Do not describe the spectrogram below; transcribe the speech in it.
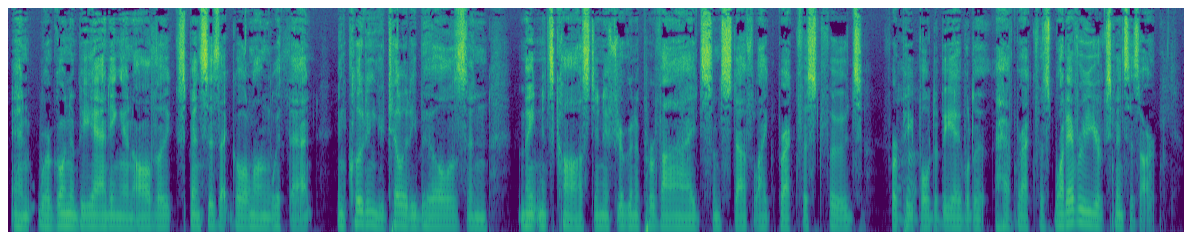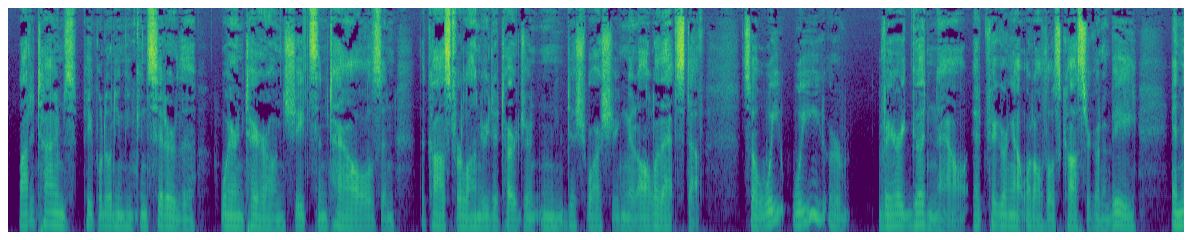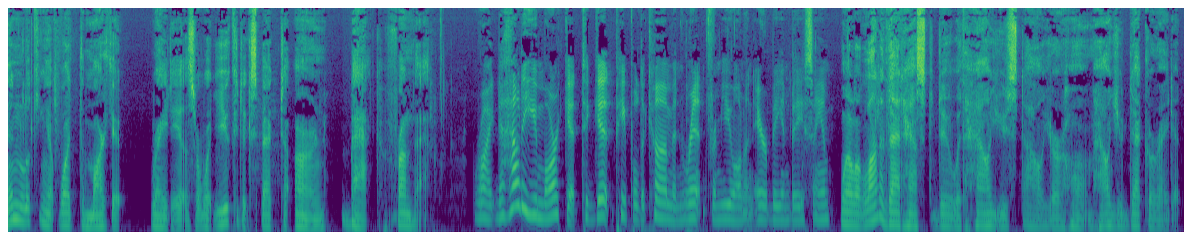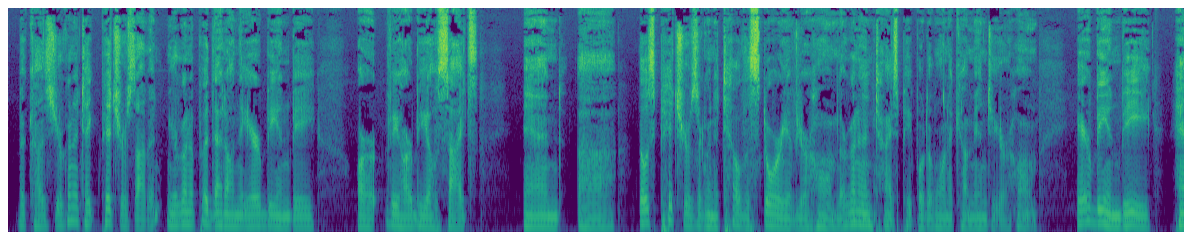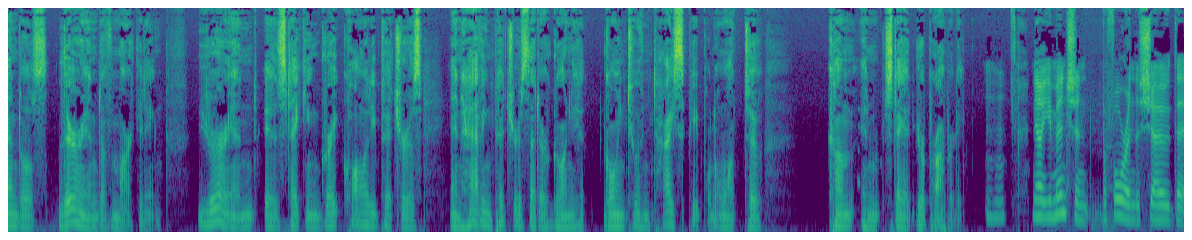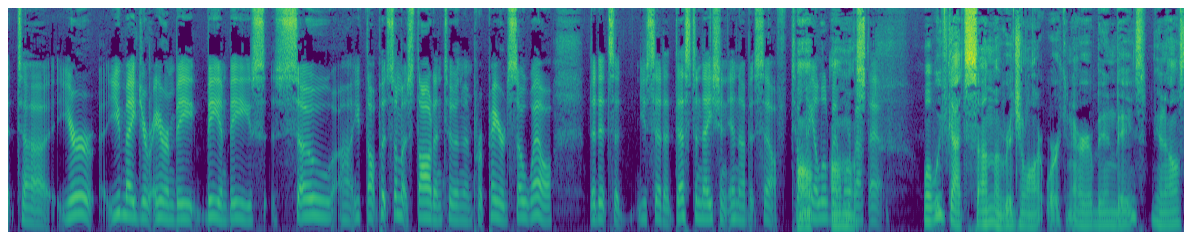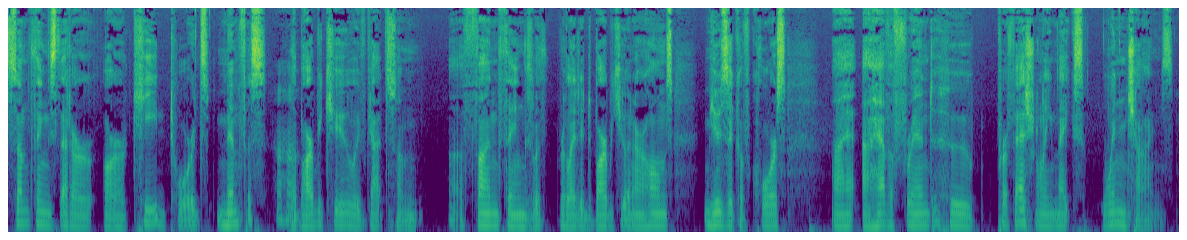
and we're going to be adding in all the expenses that go along with that, including utility bills and maintenance cost. And if you're going to provide some stuff like breakfast foods for uh-huh. people to be able to have breakfast, whatever your expenses are. A lot of times people don't even consider the wear and tear on sheets and towels and the cost for laundry detergent and dishwashing and all of that stuff. So we we are very good now at figuring out what all those costs are going to be and then looking at what the market rate is or what you could expect to earn back from that. Right now, how do you market to get people to come and rent from you on an Airbnb, Sam? Well, a lot of that has to do with how you style your home, how you decorate it, because you're going to take pictures of it. You're going to put that on the Airbnb or VRBO sites, and uh, those pictures are going to tell the story of your home. They're going to entice people to want to come into your home. Airbnb handles their end of marketing. Your end is taking great quality pictures and having pictures that are going to, going to entice people to want to come and stay at your property. Now, you mentioned before in the show that uh, you're you made your Airbnb B and B's so uh, you thought put so much thought into them and prepared so well that it's a you said a destination in of itself. Tell me a little bit more about that. Well, we've got some original artwork in our Airbnbs, you know, some things that are, are keyed towards Memphis, the barbecue. We've got some uh, fun things with related to barbecue in our homes. Music, of course. I, I have a friend who professionally makes wind chimes.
